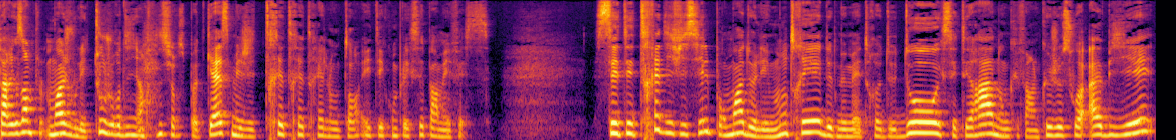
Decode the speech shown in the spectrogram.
Par exemple, moi je vous l'ai toujours dit hein, sur ce podcast, mais j'ai très très très longtemps été complexée par mes fesses. C'était très difficile pour moi de les montrer, de me mettre de dos, etc. Donc, que je sois habillée,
